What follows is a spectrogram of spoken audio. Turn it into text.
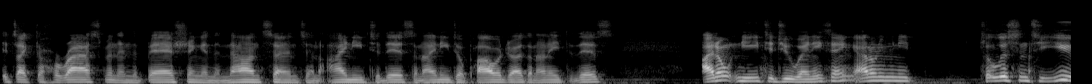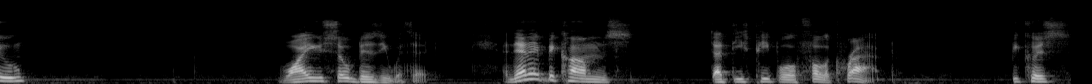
it's like the harassment and the bashing and the nonsense, and I need to this, and I need to apologize, and I need to this, I don't need to do anything. I don't even need to listen to you why are you so busy with it? And then it becomes that these people are full of crap because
